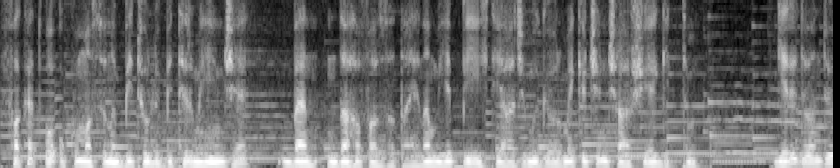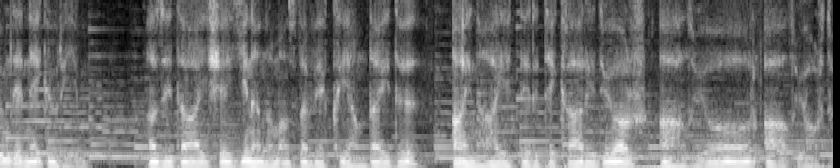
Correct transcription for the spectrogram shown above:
Fakat o okumasını bir türlü bitirmeyince ben daha fazla dayanamayıp bir ihtiyacımı görmek için çarşıya gittim. Geri döndüğümde ne göreyim? Hz. Ayşe yine namazda ve kıyamdaydı, aynı ayetleri tekrar ediyor, ağlıyor, ağlıyordu.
